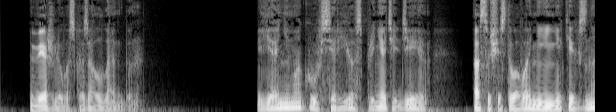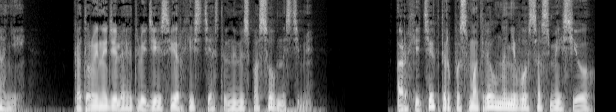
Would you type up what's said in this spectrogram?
— вежливо сказал Лэнгдон, — «я не могу всерьез принять идею, о существовании неких знаний, которые наделяют людей сверхъестественными способностями. Архитектор посмотрел на него со смесью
